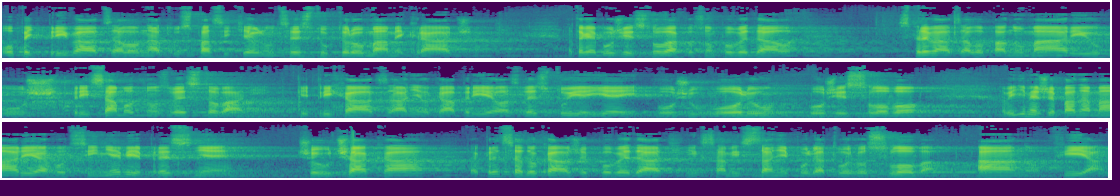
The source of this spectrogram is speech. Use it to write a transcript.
opäť privádzalo na tú spasiteľnú cestu, ktorou máme kráčať. A tak aj Božie slovo, ako som povedal, sprevádzalo panu Máriu už pri samotnom zvestovaní. Keď prichádza aniel Gabriel a zvestuje jej Božú vôľu, Božie slovo, a vidíme, že pána Mária, hoci nevie presne, čo ju čaká, tak predsa dokáže povedať, nech sa mi stane podľa tvojho slova. Áno, fiat.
